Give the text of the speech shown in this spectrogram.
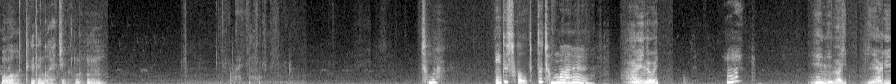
뭐 어떻게 된 거야 지금? 음. 정말 믿을 수가 없다 정말. 아이 너 응? 이니 너 이야기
